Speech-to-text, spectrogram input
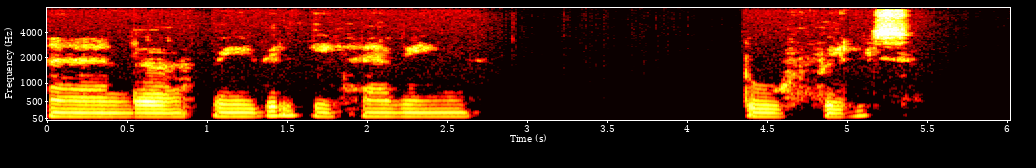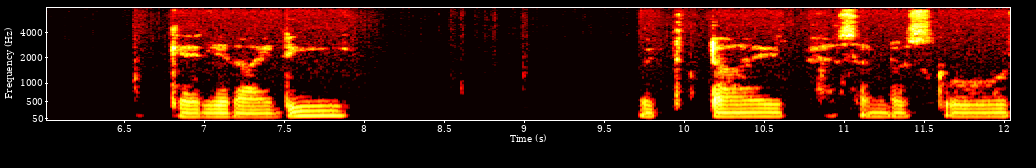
and uh, we will be having two fields. Carrier ID with type s underscore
